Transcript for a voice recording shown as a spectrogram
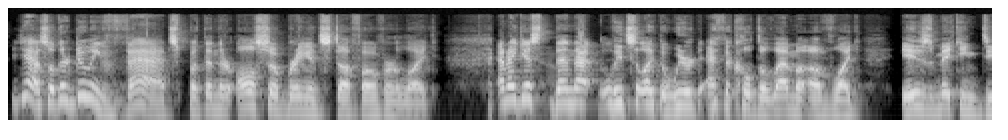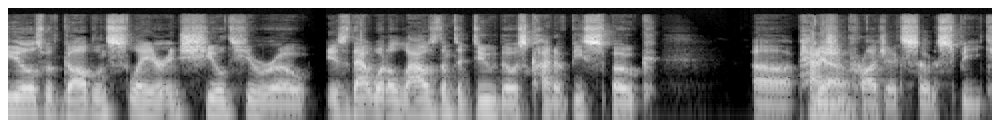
yeah, so they're doing that, but then they're also bringing stuff over like and I guess then that leads to like the weird ethical dilemma of like is making deals with Goblin Slayer and Shield Hero is that what allows them to do those kind of bespoke uh passion projects so to speak?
